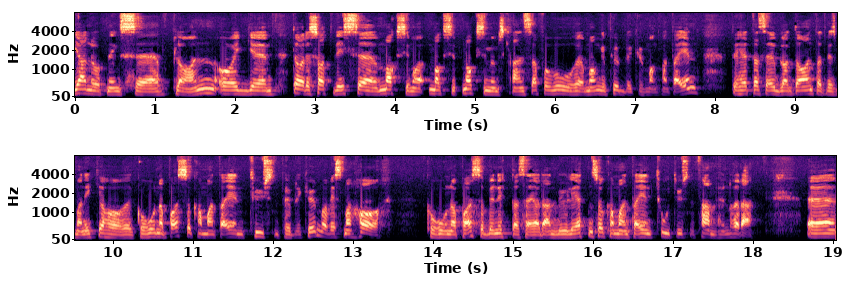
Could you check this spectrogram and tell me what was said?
gjenåpningsplanen. og eh, Da er det satt visse maksima, maksimumsgrenser for hvor mange publikum man kan ta inn. Det heter seg bl.a. at hvis man ikke har koronapass, så kan man ta inn 1000 publikum. og Hvis man har koronapass og benytter seg av den muligheten, så kan man ta inn 2500 der. Eh,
